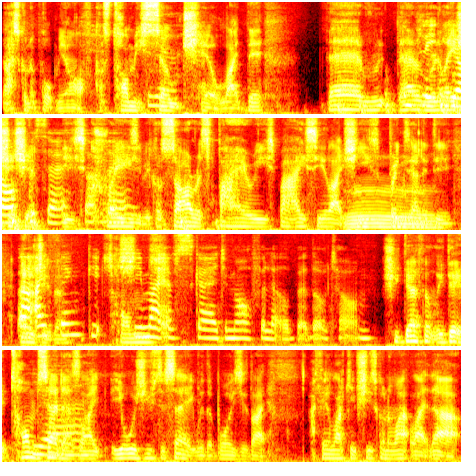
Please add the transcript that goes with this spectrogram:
that's going to put me off because Tommy's so Yeah. chill. Like they, their their Completely relationship opposite, is crazy they? because Zara's fiery, spicy. Like she brings energy. But energy I then think it, she might have scared him off a little bit though, Tom. She definitely did. Tom said as like he always used to say with the boys, he's like, I feel like if she's going to act like that,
